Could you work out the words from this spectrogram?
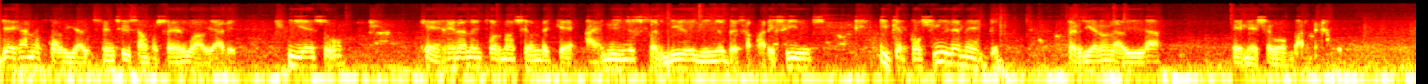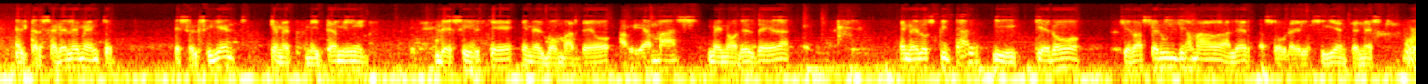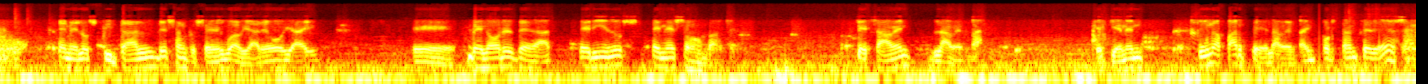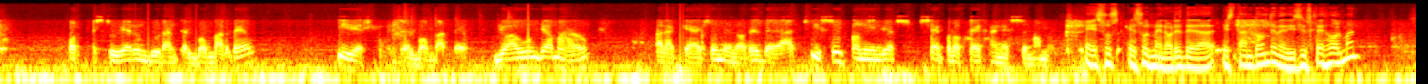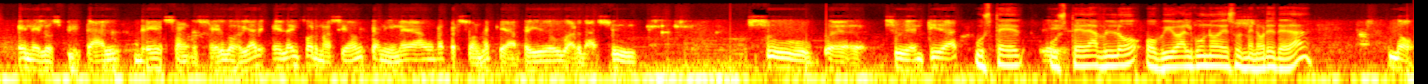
llegan hasta Villavicencio y San José del Guaviare. Y eso genera la información de que hay niños perdidos, niños desaparecidos y que posiblemente perdieron la vida en ese bombardeo. El tercer elemento es el siguiente, que me permite a mí decir que en el bombardeo había más menores de edad. En el hospital, y quiero, quiero hacer un llamado de alerta sobre lo siguiente, Néstor. En el hospital de San José del Guaviare hoy hay eh, menores de edad heridos en ese bombardeo, que saben la verdad, que tienen una parte de la verdad importante de eso, porque estuvieron durante el bombardeo y después del bombardeo. Yo hago un llamado para que a esos menores de edad y sus familias se protejan en este momento. ¿Esos, esos menores de edad están dónde, me dice usted, Holman? en el hospital de San José del Guaviare. Es la información que a mí me da una persona que ha pedido guardar su su, eh, su identidad. ¿Usted, eh, ¿Usted habló o vio alguno de esos menores de edad? No,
